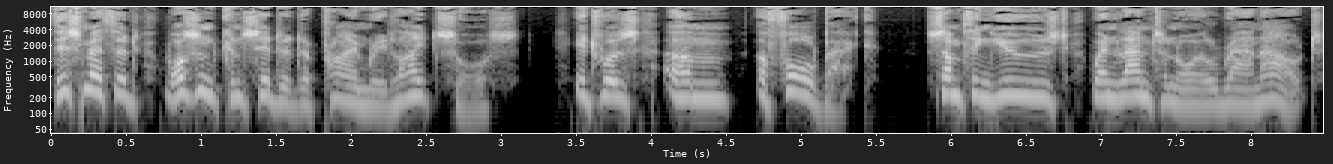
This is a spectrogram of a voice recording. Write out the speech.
This method wasn't considered a primary light source. It was, um, a fallback, something used when lantern oil ran out,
